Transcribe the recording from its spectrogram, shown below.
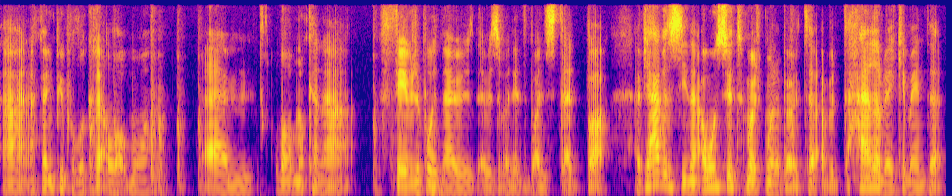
and I think people look at it a lot more, um, a lot more kind of favourably now was when it once did. But if you haven't seen it, I won't say too much more about it. I would highly recommend it,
